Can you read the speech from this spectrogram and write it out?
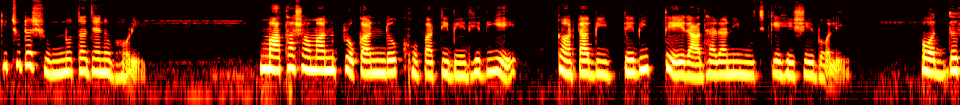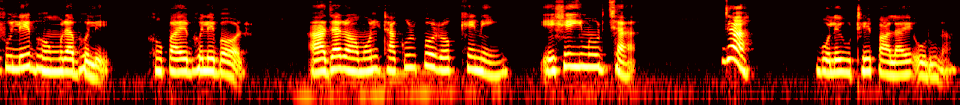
কিছুটা শূন্যতা যেন ভরে। মাথা সমান প্রকাণ্ড খোঁপাটি বেঁধে দিয়ে কাঁটা বিদ্তে বিদ্তে রাধারানী মুচকে হেসে বলে, পদ্ম ফুলে ভোমরা ভোলে, খোঁপায় ভোলে বর। আজ আর অমল ঠাকুরপো রক্ষে নেই, এসেই মূর্ছা। যা! বলে উঠে পালায় অরুণা।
